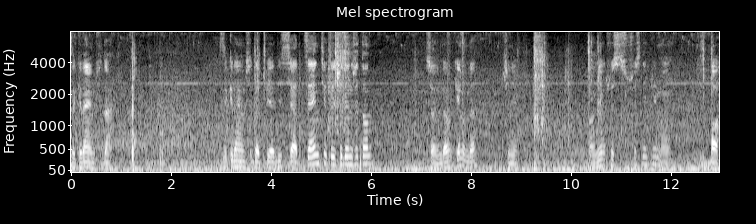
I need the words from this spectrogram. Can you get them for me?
Закидаємо сюди. Закидаємо сюди 50 центів, тобто один жетон. Все, він дав, кинув, да? Чи ні? А, ні, щось, щось не приймає. Якийсь бах.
